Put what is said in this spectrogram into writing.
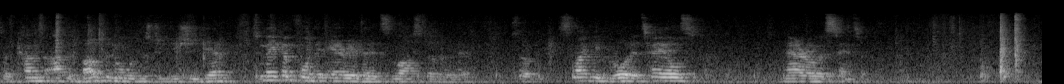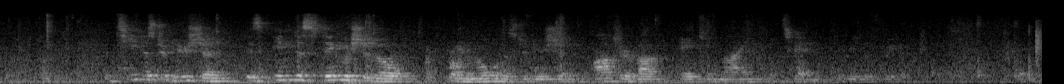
So it comes out above the normal distribution here to make up for the area that it's lost over there. So slightly broader tails, narrower center. The t distribution is indistinguishable from the normal distribution after about 8 or 9 or 10 degrees of freedom. Okay.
